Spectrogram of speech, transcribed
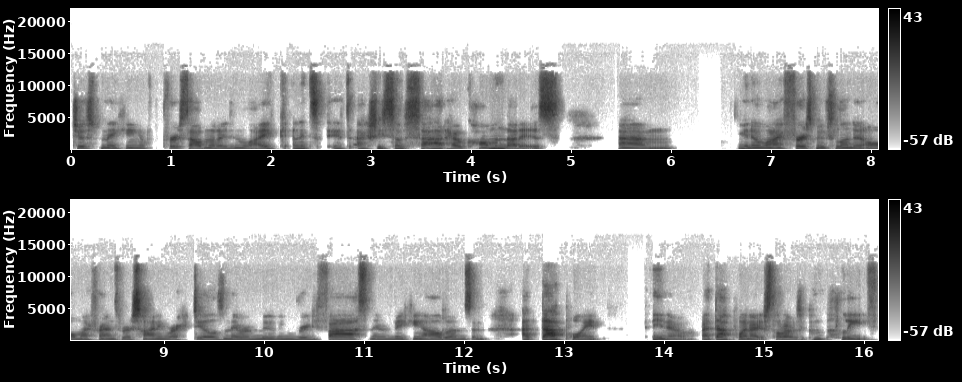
just making a first album that I didn't like. And it's it's actually so sad how common that is. Um, you know, when I first moved to London, all my friends were signing record deals and they were moving really fast and they were making albums. And at that point, you know, at that point, I just thought I was a complete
